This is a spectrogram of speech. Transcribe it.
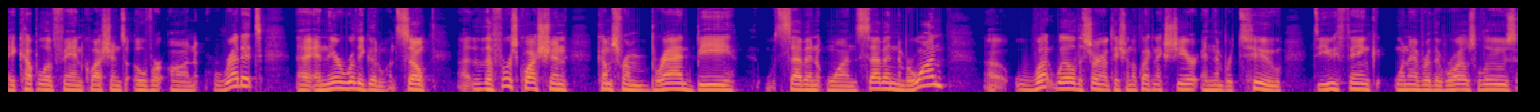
a couple of fan questions over on Reddit, uh, and they're really good ones. So uh, the first question comes from Brad B717. Number one, uh, what will the starting rotation look like next year? And number two, do you think whenever the Royals lose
